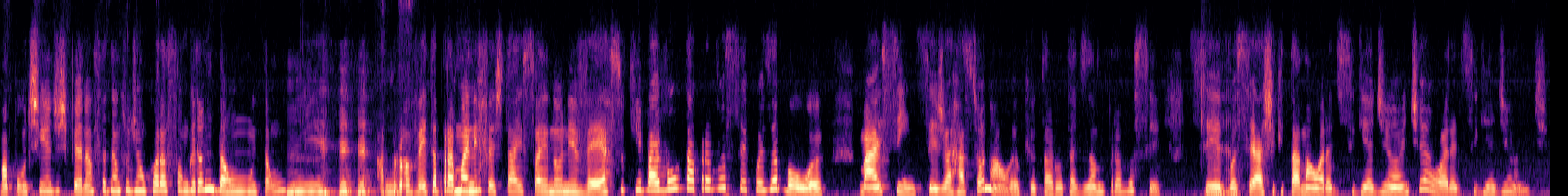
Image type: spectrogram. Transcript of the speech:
uma pontinha de esperança dentro de um coração grandão. Então, aproveita para manifestar isso aí no universo que vai voltar para você, coisa boa. Mas sim, seja racional. É o que o tarot está dizendo para você. Se é. você acha que está na hora de seguir adiante, é hora de seguir adiante.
